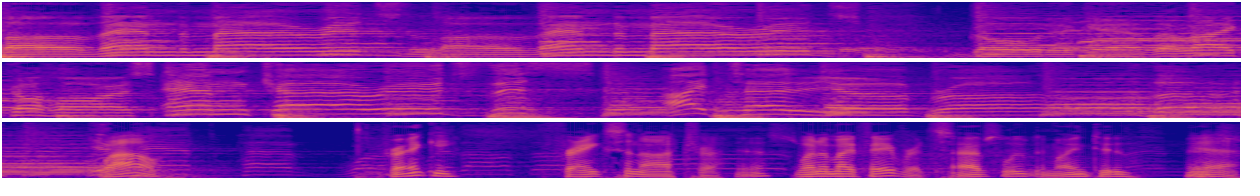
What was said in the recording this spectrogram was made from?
Love and marriage, love and marriage go together like a horse and carriage. This I tell you, brother. you Wow. can't have one Frankie. Frank Sinatra. Yes. One of my favorites. Absolutely, mine too. Yeah. Yes.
